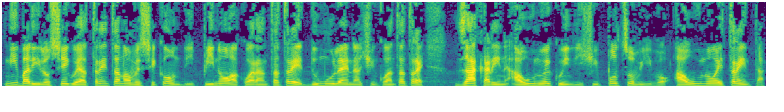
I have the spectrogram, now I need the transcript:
Nibali lo segue a 39 secondi, Pinot a 43, Dumoulin a 53, Zaccarin a 1,15, Pozzovivo a 1,30.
